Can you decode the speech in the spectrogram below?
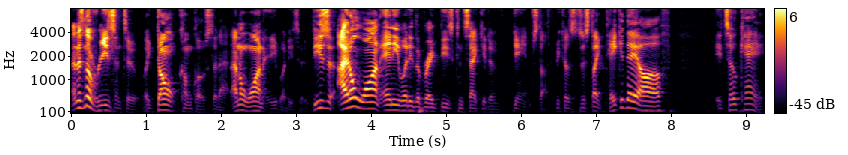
and there's no reason to. Like, don't come close to that. I don't want anybody to. These, I don't want anybody to break these consecutive game stuff because just like take a day off, it's okay.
